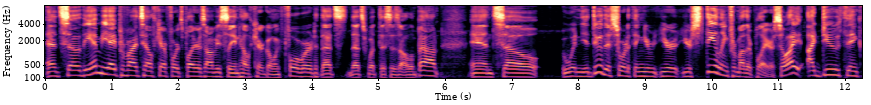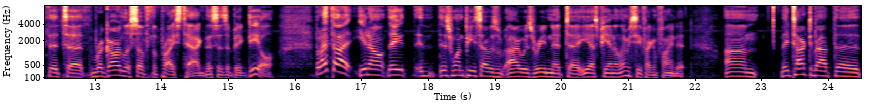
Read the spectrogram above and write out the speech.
And so the NBA provides healthcare for its players, obviously, in healthcare going forward. That's that's what this is all about. And so when you do this sort of thing, you're you're you're stealing from other players. So I I do think that uh, regardless of the price tag, this is a big deal. But I thought, you know, they this one piece I was I was reading at uh, ESPN, and let me see if I can find it. Um, they talked about the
